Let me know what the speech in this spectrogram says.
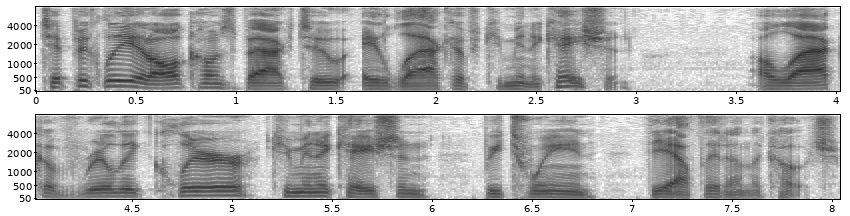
typically it all comes back to a lack of communication, a lack of really clear communication between the athlete and the coach.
